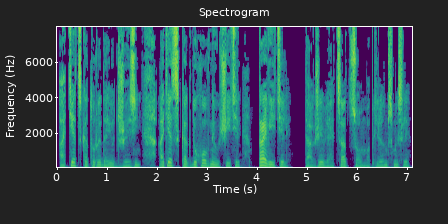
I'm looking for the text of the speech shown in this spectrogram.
Отец, который дает жизнь, отец как духовный учитель, правитель, также является отцом в определенном смысле.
